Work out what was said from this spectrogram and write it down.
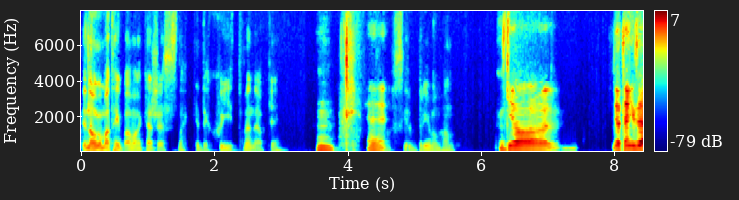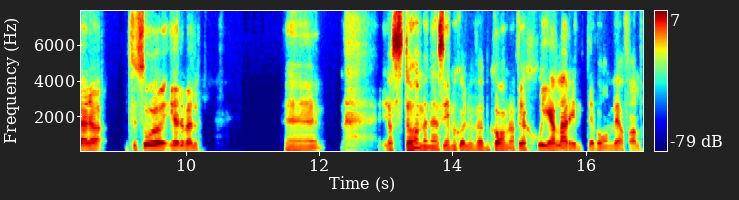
Det är någon gång man tänker på att man kanske snackade skit, men det är okej. Mm. Eh, Jag skulle bry mig om han. jag, jag tänker så här, för så är det väl. Eh, jag stör mig när jag ser mig själv i webbkameran, för jag skelar inte i vanliga fall.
